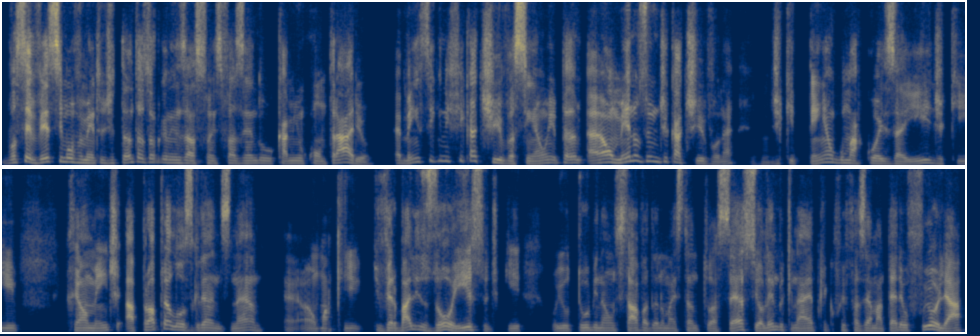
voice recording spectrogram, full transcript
você vê esse movimento de tantas organizações fazendo o caminho contrário, é bem significativo, assim, é, um, é ao menos um indicativo, né? Uhum. De que tem alguma coisa aí, de que realmente a própria Los Grandes, né? É uma que, que, verbalizou isso, de que o YouTube não estava dando mais tanto acesso. E eu lembro que na época que eu fui fazer a matéria, eu fui olhar,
